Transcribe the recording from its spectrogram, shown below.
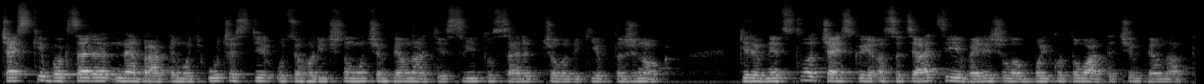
Чеські боксери не братимуть участі у цьогорічному чемпіонаті світу серед чоловіків та жінок. Керівництво Чеської асоціації вирішило бойкотувати чемпіонат.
